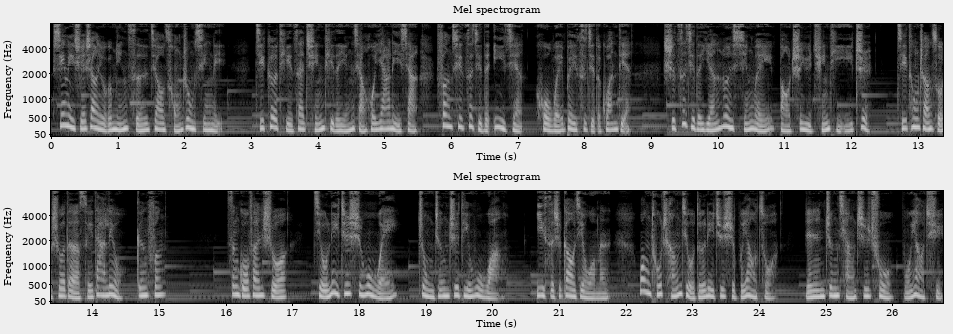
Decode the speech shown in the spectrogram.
心理学上有个名词叫从众心理，即个体在群体的影响或压力下，放弃自己的意见或违背自己的观点，使自己的言论行为保持与群体一致。即通常所说的随大流、跟风。曾国藩说：“久利之事勿为，众争之地勿往。”意思是告诫我们，妄图长久得利之事不要做，人人争强之处不要去。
